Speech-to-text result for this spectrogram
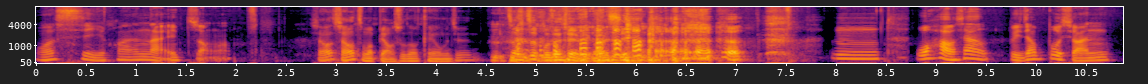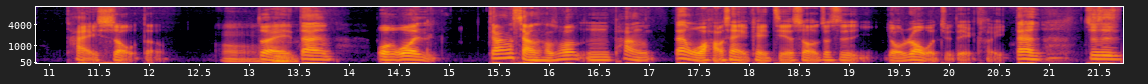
我喜欢哪一种啊？想要想要怎么表述都可以，我们觉得政治不正确也没关系。嗯，我好像比较不喜欢太瘦的。哦，对，嗯、但我我刚刚想好说，嗯，胖，但我好像也可以接受，就是有肉，我觉得也可以。但就是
